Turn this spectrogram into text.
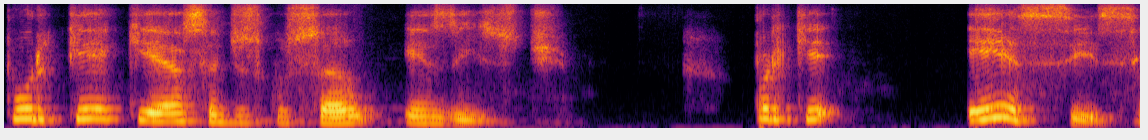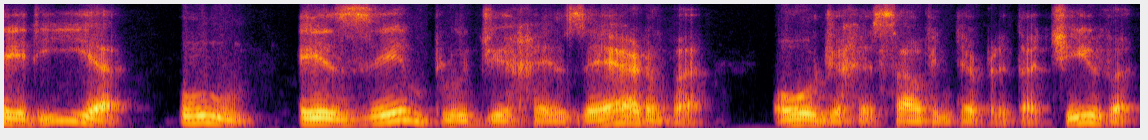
Por que, que essa discussão existe? Porque esse seria um exemplo de reserva ou de ressalva interpretativa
